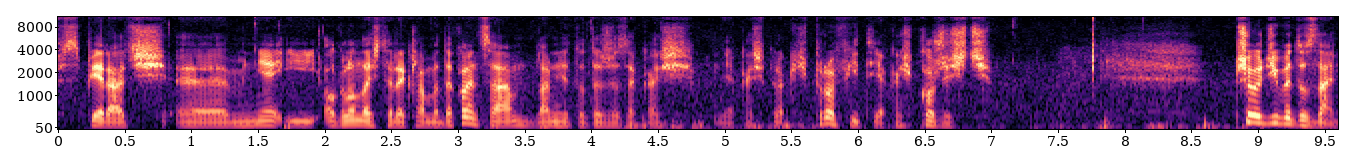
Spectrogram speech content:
wspierać e, mnie i oglądać te reklamy do końca. Dla mnie to też jest jakaś, jakaś, jakiś profit, jakaś korzyść. Przechodzimy do zdań.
